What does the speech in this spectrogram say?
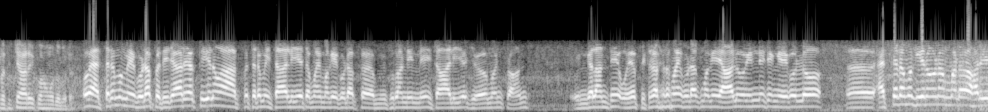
ප්‍රතිචාරය කොහොමද ඔබට? ඔය ඇත්තටම මේ ගොඩක් ප්‍රතිචාරයක් තියෙනවා. ඇත්තටම ඉතාලියේ තමයි මගේ ගොඩක් මිතුරන් ඉන්නේ. ඉතාලිය, ජර්මන්, ෆ්‍රාන්ස්, එංගලන්තේ ඔය පිටරට තමයි ගොඩක් මගේ යාළුවෝ ඉන්නේ. ඉතින් ඒගොල්ලෝ ඇත්තටම කියනවා නම් මට හරි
